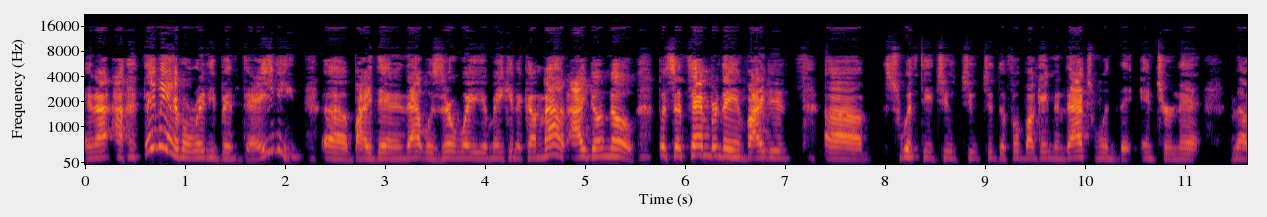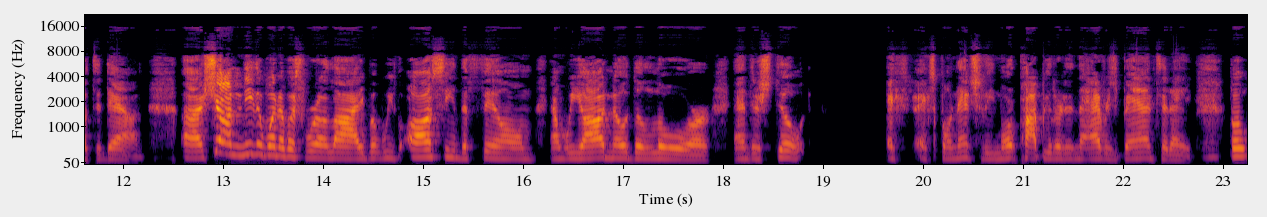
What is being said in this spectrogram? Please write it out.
And I, I, they may have already been dating uh, by then, and that was their way of making it come out. I don't know. But September they invited uh, Swifty to to to the football game, and that's when the internet melted down. Uh, Sean, neither one of us were alive, but we've all seen the film, and we all know the lore, and they're still ex- exponentially more popular than the average band today. But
